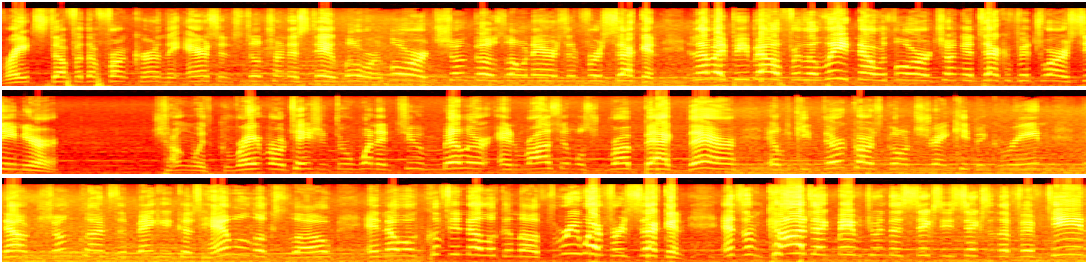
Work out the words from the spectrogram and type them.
Great stuff at the front currently. Anderson still trying to stay lower. Laura Chung goes low and Anderson for second. And that might be battle for the lead now with Laura Chung and Zachary Fitzwater Sr. Chung with great rotation through one and two. Miller and Ross almost rub back there, able to keep their cars going straight and keep it green. Now Chung climbs the banking because Hamill looks low, and Noah Clifton now looking low. Three wide for second, and some contact made between the 66 and the 15,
